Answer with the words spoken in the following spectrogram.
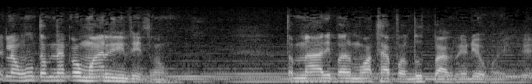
એટલે હું તમને કહું, મારી નથી કહું તમારી પર માથા પર દૂધપાક રેડિયો હોય છે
